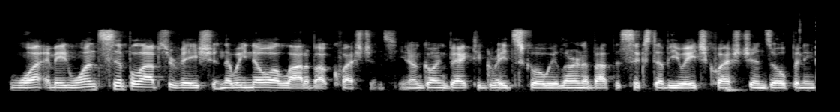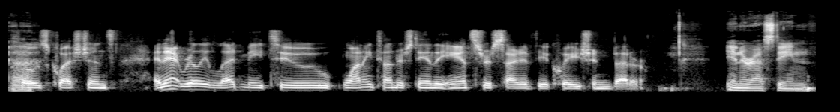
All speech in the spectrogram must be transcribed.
one, I made one simple observation that we know a lot about questions. You know, going back to grade school, we learn about the six WH questions, open and close uh. questions. And that really led me to wanting to understand the answer side of the equation better. Interesting.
